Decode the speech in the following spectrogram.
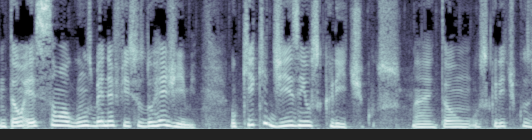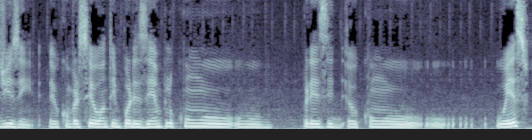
Então, esses são alguns benefícios do regime. O que, que dizem os críticos? Né? Então, os críticos dizem. Eu conversei ontem, por exemplo, com o, o, com o, o ex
